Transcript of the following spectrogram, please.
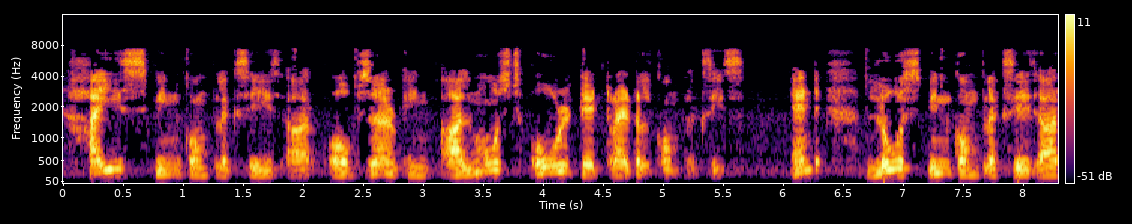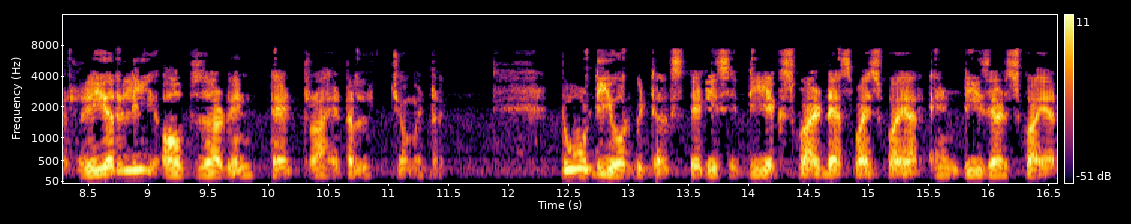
high spin complexes are observed in almost all tetrahedral complexes and low spin complexes are rarely observed in tetrahedral geometry. Two d orbitals that is dx square dash y square and dz square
